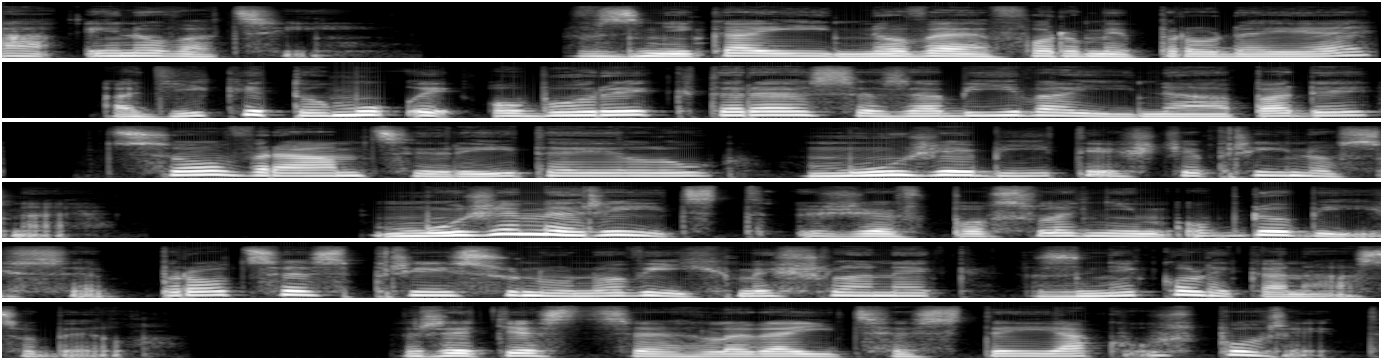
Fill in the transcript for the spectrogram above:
a inovací. Vznikají nové formy prodeje a díky tomu i obory, které se zabývají nápady, co v rámci retailu může být ještě přínosné. Můžeme říct, že v posledním období se proces přísunu nových myšlenek z několika násobil. Řetězce hledají cesty, jak uspořit.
